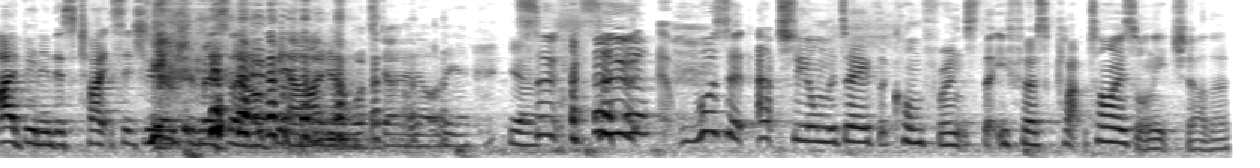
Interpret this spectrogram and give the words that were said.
I've been in this tight situation myself. yeah, I know what's going on here. Yeah. So, so was it actually on the day of the conference that you first clapped eyes on each other?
